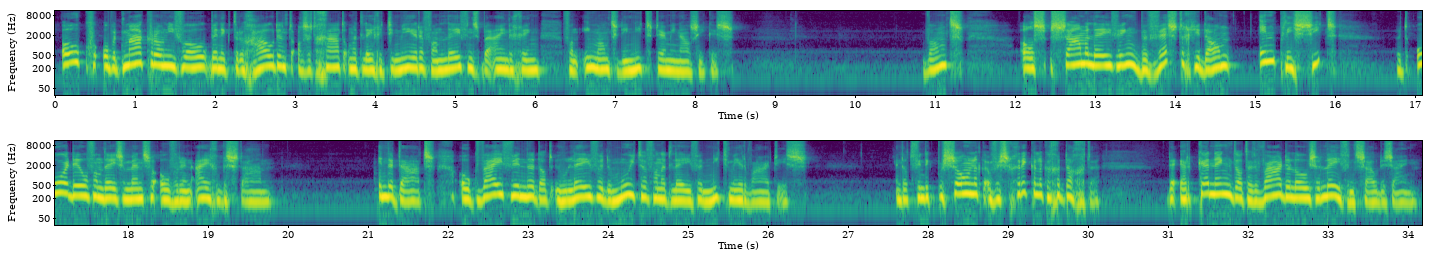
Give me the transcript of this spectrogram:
Ook op het macroniveau ben ik terughoudend als het gaat om het legitimeren van levensbeëindiging van iemand die niet terminaal ziek is. Want als samenleving bevestig je dan impliciet het oordeel van deze mensen over hun eigen bestaan. Inderdaad, ook wij vinden dat uw leven de moeite van het leven niet meer waard is. En dat vind ik persoonlijk een verschrikkelijke gedachte. De erkenning dat er waardeloze levens zouden zijn.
